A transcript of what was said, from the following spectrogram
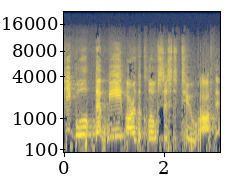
people that we are the closest to often.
